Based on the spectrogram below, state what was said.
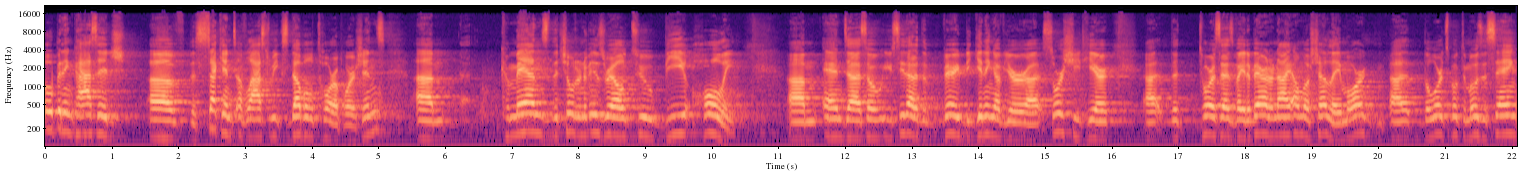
opening passage of the second of last week's double Torah portions um, commands the children of Israel to be holy. Um, and uh, so you see that at the very beginning of your uh, source sheet here. Uh, the Torah says, Vayidaber Adonai el Moshe lemor. Uh, the Lord spoke to Moses, saying,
